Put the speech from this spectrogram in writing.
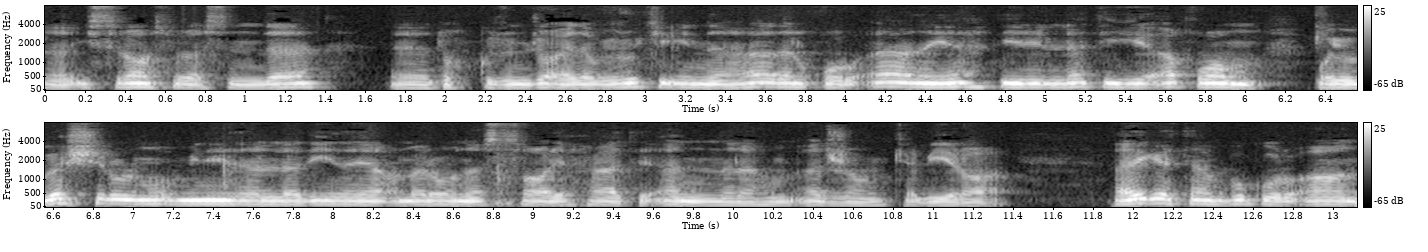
e, İsra surəsində 9-cu ayədə buyurur ki: "İnne hadzal Qur'ane yehdi lillatihi aqwam və yubashshirul mu'minina ya'maluna s-salihati enne lehum ecran kebira." Həqiqətən bu Qur'an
